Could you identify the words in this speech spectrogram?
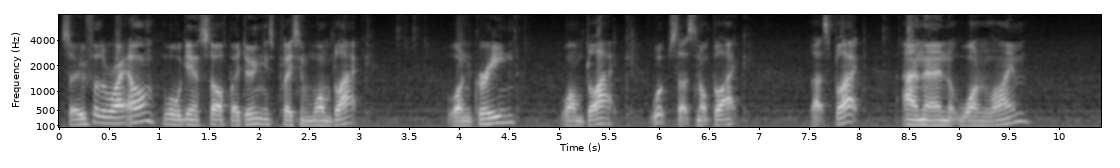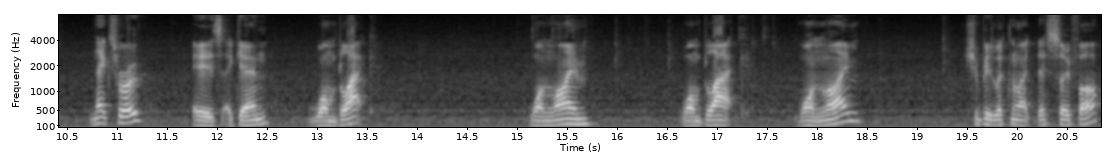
so for the right arm, what we're going to start off by doing is placing one black, one green, one black, whoops that's not black, that's black, and then one lime. Next row is again one black, one lime, one black, one lime. Should be looking like this so far.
